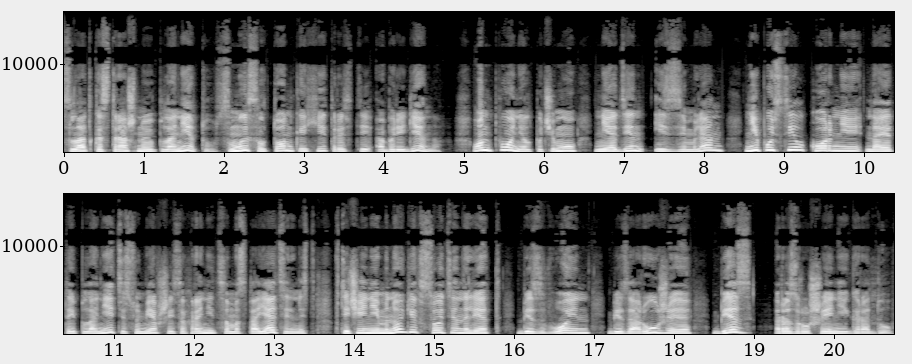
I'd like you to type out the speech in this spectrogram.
сладко-страшную планету, смысл тонкой хитрости аборигенов. Он понял, почему ни один из землян не пустил корни на этой планете, сумевшей сохранить самостоятельность в течение многих сотен лет без войн, без оружия, без разрушений городов.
